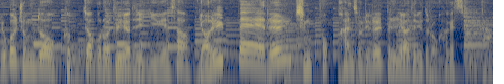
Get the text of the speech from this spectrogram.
요걸 좀 더 극적으로 들려드리기 위해서 10배를 증폭한 소리를 들려드리도록 하겠습니다.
